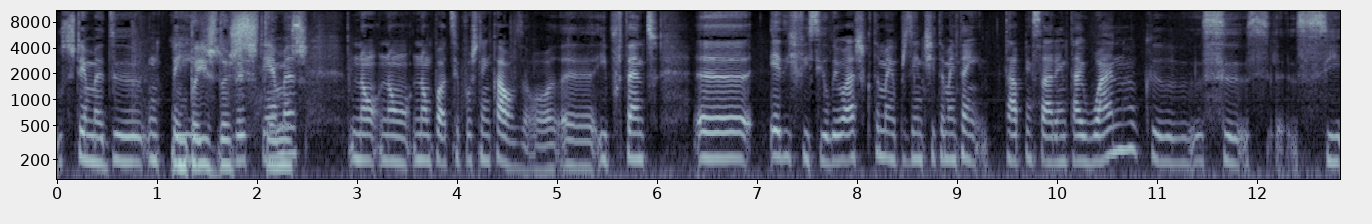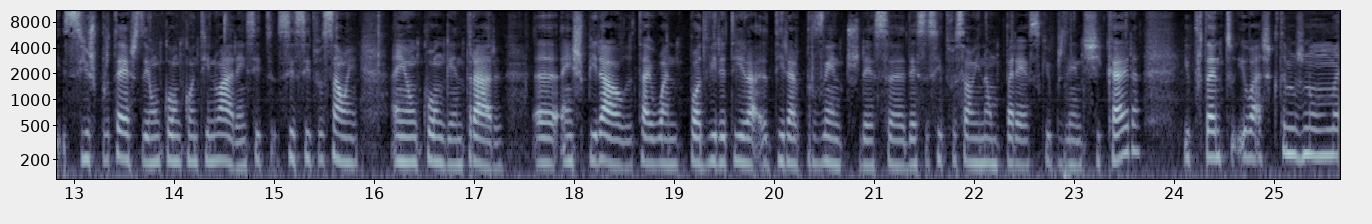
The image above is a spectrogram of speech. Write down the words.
o sistema de um país, um país dois, dois sistemas, sistemas não, não, não pode ser posto em causa. Ou, uh, e, portanto, uh, é difícil. Eu acho que também o Presidente Xi também tem, está a pensar em Taiwan, que se, se, se, se os protestos em Hong Kong continuarem, se, se a situação em, em Hong Kong entrar uh, em espiral, Taiwan pode vir a tirar, a tirar proventos dessa, dessa situação e não me parece que o Presidente Xi queira. E, portanto, eu acho que estamos numa,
